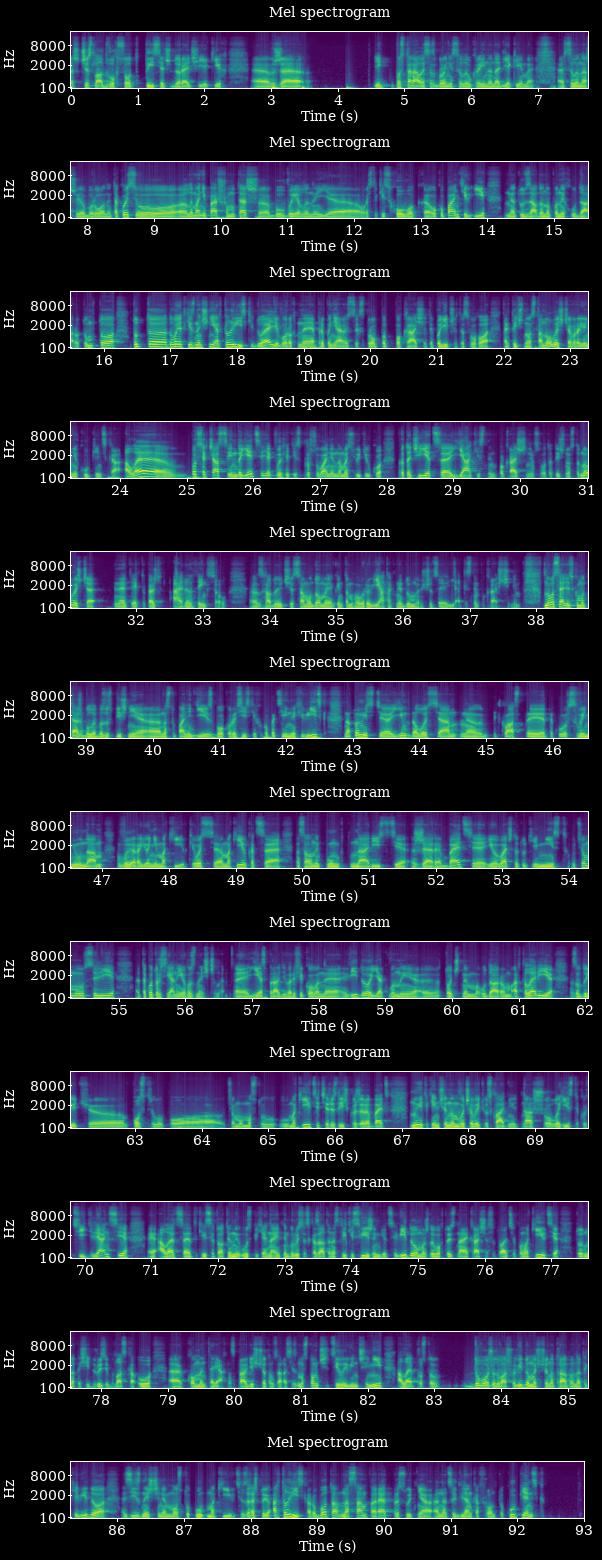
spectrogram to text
з числа 200 тисяч, до речі, яких вже як постаралися збройні сили України, над якими е, сили нашої оборони. Так ось у е, Лимані Першому теж е, був виявлений ось такий сховок окупантів, і тут завдано по них удару. Тобто тут доволі такі значні артилерійські дуелі. Ворог не припиняє цих спроб по- покращити, поліпшити свого тактичного становища в районі Куп'янська, але повсякчас це їм дається як в вигляді з просуванням на Масютівку. Проте чи є це якісним покращенням свого тактичного становища? Знаєте, як то кажуть, I don't think so. Е, згадуючи самодома, як він там говорив, я так не думаю, що це якісним покращенням. В Новоселівському теж були безуспішні е, наступальні дії з боку російських окупаційних військ. Натомість е, їм вдалося е, підкласти таку свиню нам в районі Макіївки. Ось Макіївка це населений пункт на річці Жеребець. І ви бачите, тут є міст у цьому селі. Так от росіяни його знищили. Є справді верифіковане відео, як вони точним ударом артилерії завдають пострілу по цьому мосту у Макіївці через річку Жеребець. Ну і таким чином, вочевидь, ускладнюють нашу логістику в цій ділянці. Е, Але це такий ситуативний успіх. Я навіть не беруся сказати наскільки свіжим є це відео. Можливо, хтось знає краще ситуацію по Макіївці. То напишіть, друзі, будь ласка, у е, коментарях. Насправді, що там зараз із мостом, чи цілий він чи ні, але просто. Довожу до вашого відома, що натрапив на таке відео зі знищенням мосту у Макіївці. Зрештою, артилерійська робота насамперед присутня на цих ділянках фронту. Куп'янськ,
